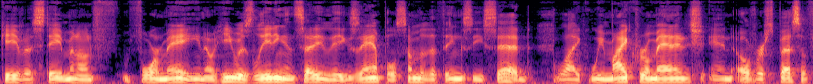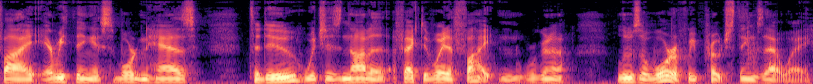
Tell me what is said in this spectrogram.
gave a statement on 4 May, you know, he was leading and setting the example. Some of the things he said, like we micromanage and overspecify everything a subordinate has to do, which is not an effective way to fight. And we're going to lose a war if we approach things that way.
